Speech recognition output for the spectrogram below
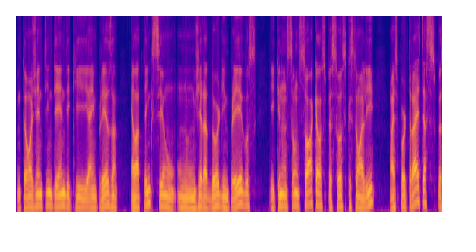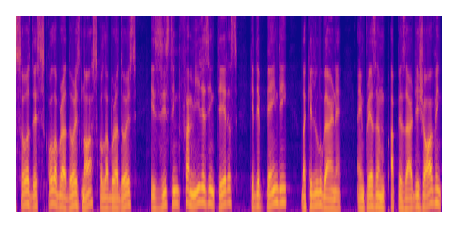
Então a gente entende que a empresa ela tem que ser um, um gerador de empregos e que não são só aquelas pessoas que estão ali, mas por trás dessas pessoas, desses colaboradores, nós, colaboradores, existem famílias inteiras que dependem daquele lugar, né? A empresa, apesar de jovem,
